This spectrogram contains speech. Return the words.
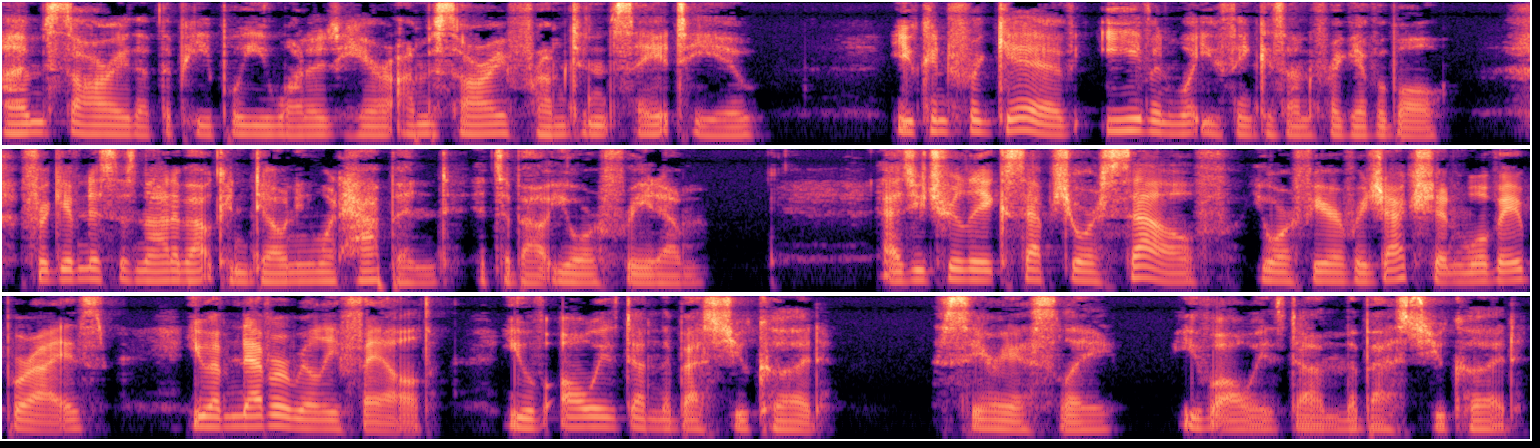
I'm sorry that the people you wanted to hear I'm sorry from didn't say it to you. You can forgive even what you think is unforgivable. Forgiveness is not about condoning what happened, it's about your freedom. As you truly accept yourself, your fear of rejection will vaporize. You have never really failed. You have always done the best you could. Seriously, you've always done the best you could.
